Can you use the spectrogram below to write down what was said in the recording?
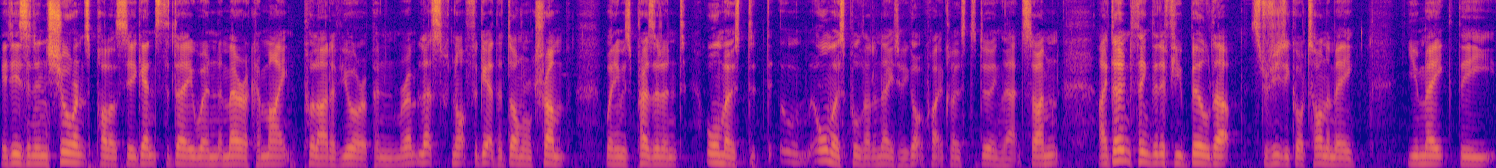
It is an insurance policy against the day when America might pull out of Europe. And let's not forget that Donald Trump, when he was president, almost almost pulled out of NATO. He got quite close to doing that. So I'm, I don't think that if you build up strategic autonomy, you make the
